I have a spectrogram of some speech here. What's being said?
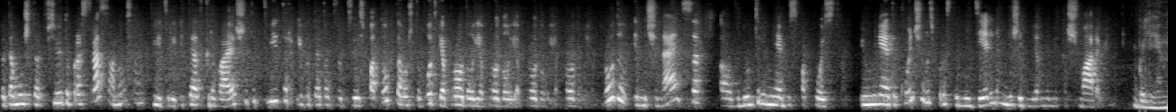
Потому что все это пространство, оно в основном в Твиттере. И ты открываешь этот Твиттер, и вот этот вот весь поток того, что вот я продал, я продал, я продал, я продал, я продал, и начинается а, внутреннее беспокойство. И у меня это кончилось просто недельными, ежедневными кошмарами. Блин.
